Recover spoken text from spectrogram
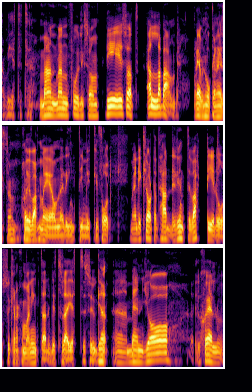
Jag vet inte. Man, man får liksom... Det är ju så att alla band, även Håkan Hellström, har ju varit med om när det inte är mycket folk. Men det är klart att hade det inte varit det då så kanske man inte hade blivit sådär jättesugen. Eh, Men jag själv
